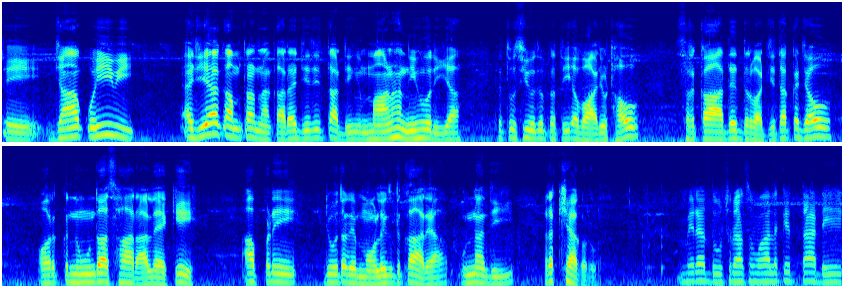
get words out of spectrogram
ਤੇ ਜਾਂ ਕੋਈ ਵੀ ਅਜਿਹਾ ਕੰਮ ਤੁਹਾਡੇ ਨਾਲ ਕਰ ਰਿਹਾ ਜਿਹਦੀ ਤੁਹਾਡੀ ਮਾਣਹਾਨੀ ਹੋ ਰਹੀ ਆ ਤੇ ਤੁਸੀਂ ਉਹਦੇ ਪ੍ਰਤੀ ਆਵਾਜ਼ ਉਠਾਓ ਸਰਕਾਰ ਦੇ ਦਰਵਾਜ਼ੇ ਤੱਕ ਜਾਓ ਔਰ ਕਾਨੂੰਨ ਦਾ ਸਹਾਰਾ ਲੈ ਕੇ ਆਪਣੇ ਜੋ ਤੁਹਾਡੇ ਮੌਲਿਕ ਅਧਿਕਾਰ ਆ ਉਹਨਾਂ ਦੀ ਰੱਖਿਆ ਕਰੋ। ਮੇਰਾ ਦੂਸਰਾ ਸਵਾਲ ਕਿ ਤੁਹਾਡੀ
